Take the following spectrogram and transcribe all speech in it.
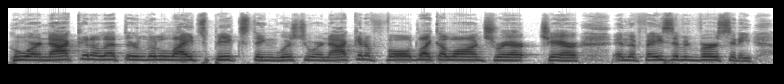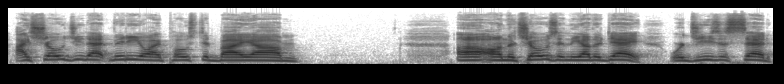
who are not going to let their little lights be extinguished, who are not going to fold like a lawn tra- chair in the face of adversity. I showed you that video I posted by um, uh, on the chosen the other day where Jesus said,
